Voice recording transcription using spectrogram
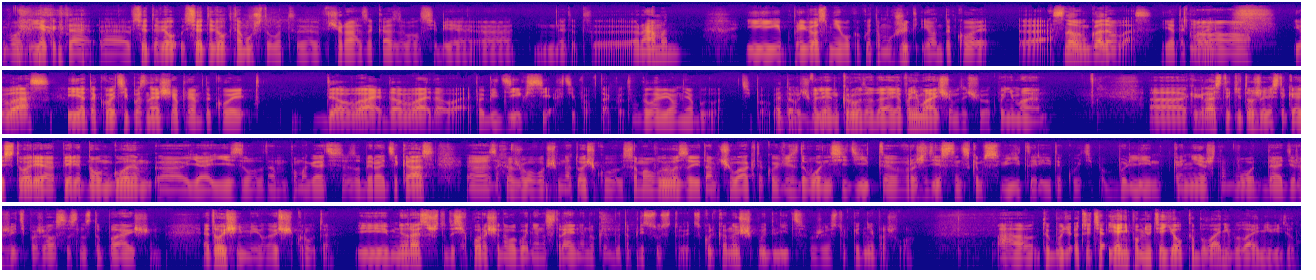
Вот, и я как-то все это вел, все это вел к тому, что вот э, вчера заказывал себе э, этот э, рамен, и привез мне его какой-то мужик, и он такой, «Э, с Новым годом вас! Я такой, О, и вас. И я такой, типа, знаешь, я прям такой, давай, давай, давай, победи их всех, типа, так вот в голове у меня было. Типа, это очень Блин, круто, да. Я понимаю, о чем ты, чувак, понимаю. А, как раз-таки тоже есть такая история. Перед Новым годом э, я ездил там помогать забирать заказ. Э, захожу, в общем, на точку самовывоза, и там чувак такой весь довольно сидит э, в рождественском свитере и такой, типа, блин, конечно, вот, да, держите, пожалуйста, с наступающим. Это очень мило, очень круто. И мне нравится, что до сих пор еще новогоднее настроение, оно как будто присутствует. Сколько оно еще будет длиться? Уже столько дней прошло. А ты будешь... Я не помню, у тебя елка была, не была, я не видел.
